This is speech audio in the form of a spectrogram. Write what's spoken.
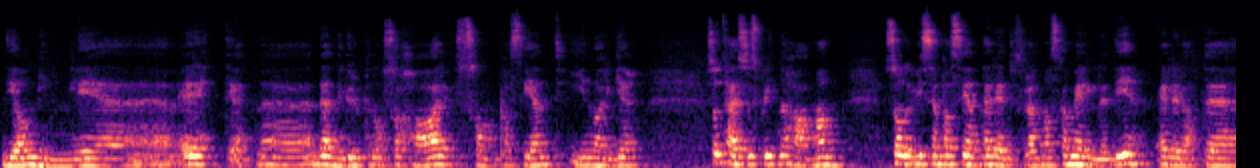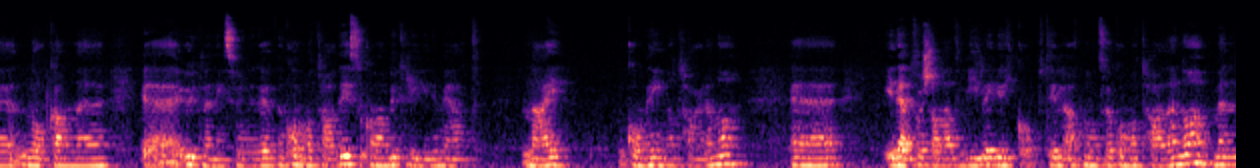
de, alminnelige eh, rettighetene denne gruppen også har som pasient i Norge. Så taushetspliktene har man. Så hvis en pasient er redd for at man skal melde de, eller at eh, nå kan eh, utlendingsmyndighetene komme og ta de, så kan man betrygge de med at nei, kommer inn og tar deg nå. Eh, I den forstand at vi legger ikke opp til at noen skal komme og ta deg nå. Men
